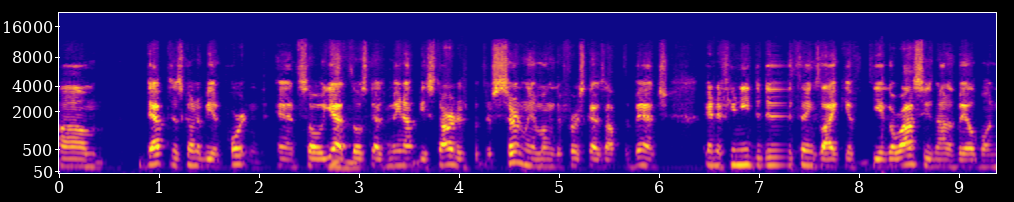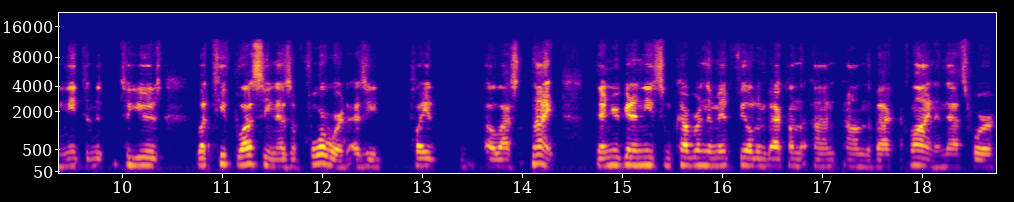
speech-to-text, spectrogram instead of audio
um, depth is going to be important. And so, yeah, mm-hmm. those guys may not be starters, but they're certainly among the first guys off the bench. And if you need to do things like if Diego Rossi is not available and you need to, to use Latif Blessing as a forward as he played uh, last night, then you're going to need some cover in the midfield and back on the on, on the back line. And that's where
